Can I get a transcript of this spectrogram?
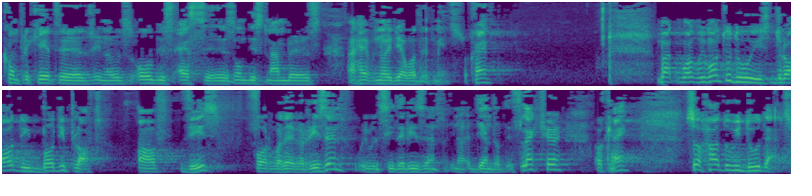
complicated, you know, it's all these S's, all these numbers. I have no idea what that means, okay? But what we want to do is draw the Bode plot of this for whatever reason. We will see the reason you know, at the end of this lecture, okay? So how do we do that?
